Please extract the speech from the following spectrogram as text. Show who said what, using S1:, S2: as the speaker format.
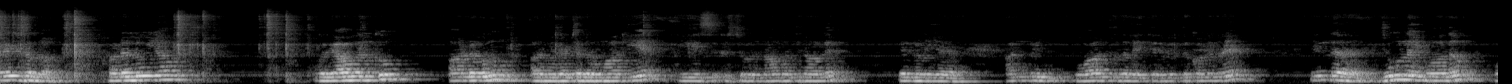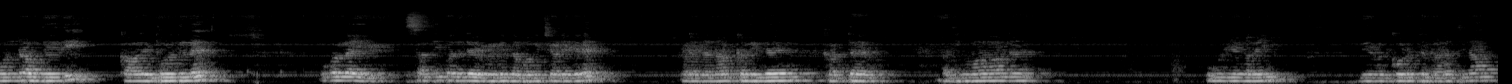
S1: Praise the உங்கள் யாவருக்கும் ஆண்டவரும் அருமை ரட்சகருமாகிய இயேசு கிறிஸ்துவின் நாமத்தினால என்னுடைய அன்பின் வாழ்த்துதலை தெரிவித்துக் கொள்கிறேன். இந்த ஜூலை மாதம் ஒன்றாம் தேதி காலை பொழுதில் உங்களை சந்திப்பதில் மிகுந்த மகிழ்ச்சி அடைகிறேன். கடந்த நாட்களில் கத்த அதிகமான ஊழியங்களை தேவன் கொடுத்து நடத்தினார்.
